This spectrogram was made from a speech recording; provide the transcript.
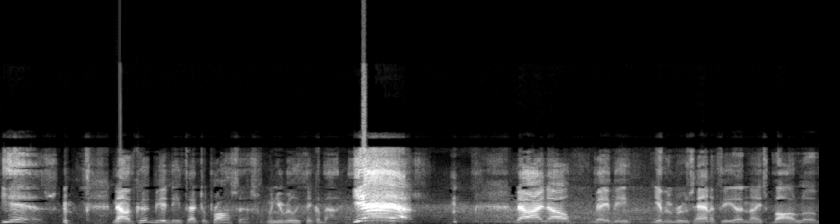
Yes. now, it could be a defective process when you really think about it. Yes! now, I know maybe giving Bruce Hanafy a nice bottle of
